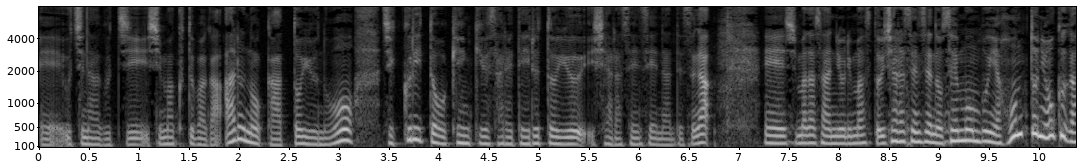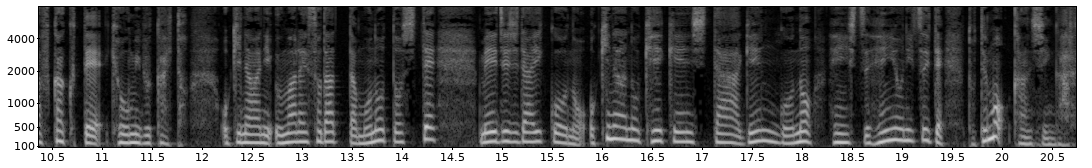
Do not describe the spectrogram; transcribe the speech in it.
えー、内名口島クトゥバがあるのかというのをじっくりと研究されているという石原先生なんですが、えー、島田さんによりますと石原先生の専門分野本当に奥が深くて興味深いと。沖縄に生まれ育ったものとして明治時代以降の沖縄の経験した言語の変質変容についてとても関心がある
